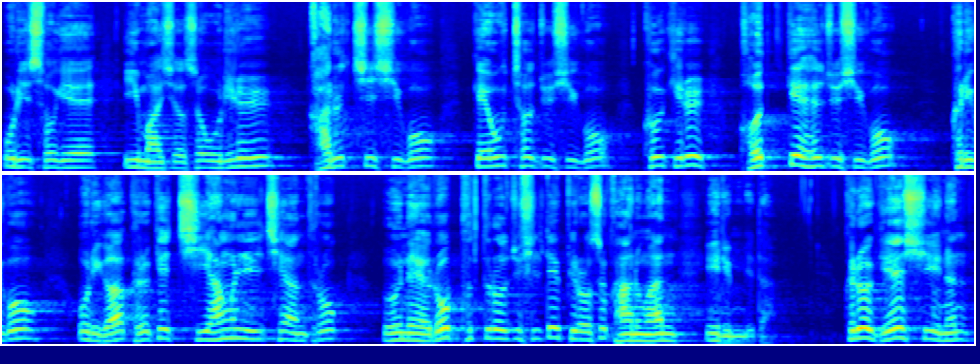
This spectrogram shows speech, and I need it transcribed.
우리 속에 임하셔서 우리를 가르치시고 깨우쳐 주시고 그 길을 걷게 해 주시고 그리고 우리가 그렇게 지향을 잃지 않도록 은혜로 붙들어 주실 때 비로소 가능한 일입니다. 그러기에 시인은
